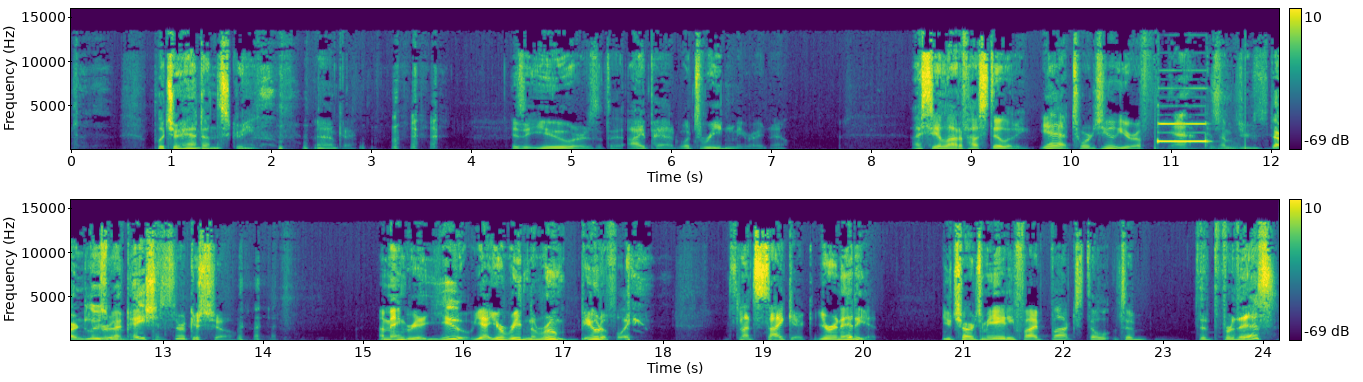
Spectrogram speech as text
Put your hand on the screen. Ah, okay. Is it you or is it the iPad? What's reading me right now? I see a lot of hostility. Yeah, towards you. You're a f- Yeah, because I'm starting to lose my patience. Circus show. I'm angry at you. Yeah, you're reading the room beautifully. it's not psychic. You're an idiot. You charge me 85 bucks to, to, to for this?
